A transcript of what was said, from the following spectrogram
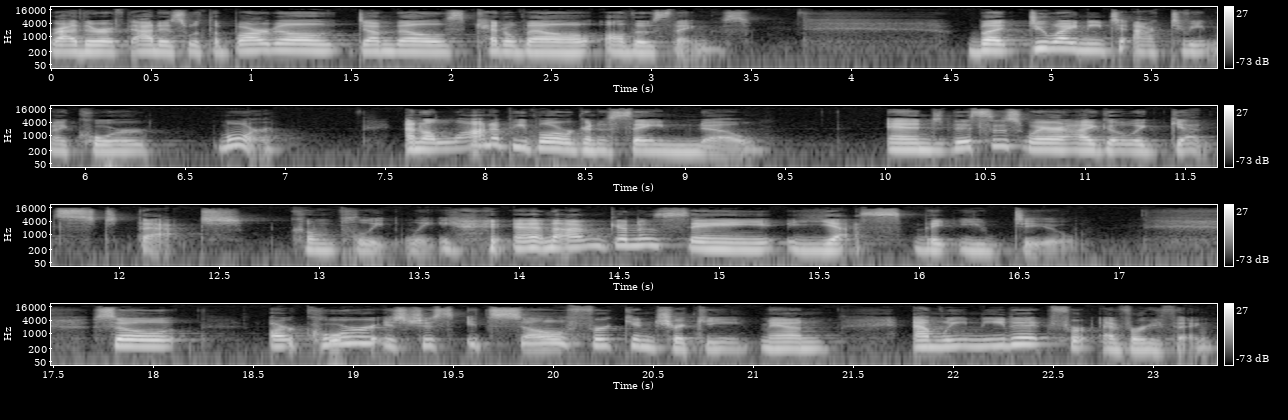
rather if that is with a barbell, dumbbells, kettlebell, all those things. But do I need to activate my core more? And a lot of people are going to say no. And this is where I go against that completely. And I'm going to say yes, that you do. So, our core is just, it's so freaking tricky, man. And we need it for everything.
